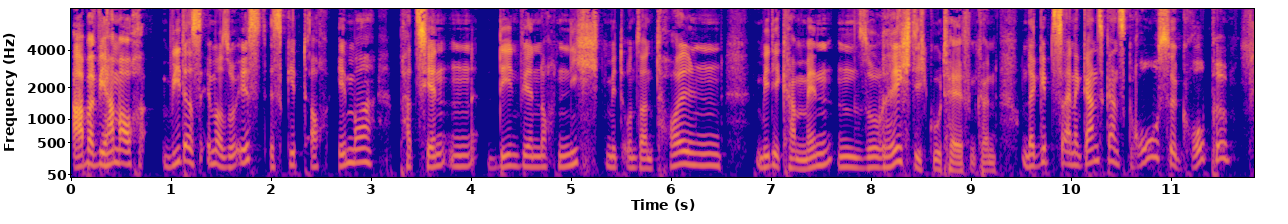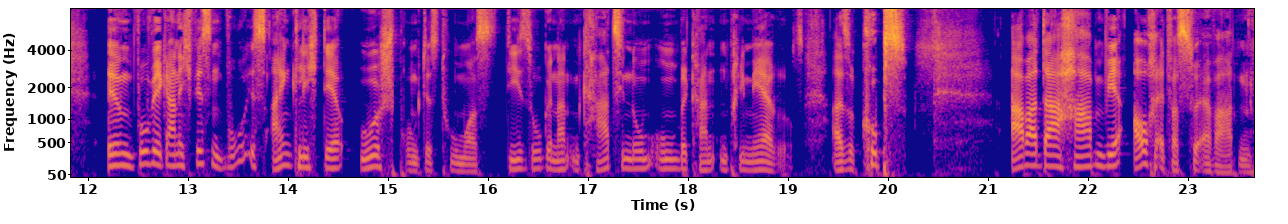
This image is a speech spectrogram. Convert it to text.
Aber wir haben auch, wie das immer so ist, es gibt auch immer Patienten, denen wir noch nicht mit unseren tollen Medikamenten so richtig gut helfen können. Und da gibt es eine ganz, ganz große Gruppe, ähm, wo wir gar nicht wissen, wo ist eigentlich der Ursprung des Tumors, die sogenannten Karzinom-unbekannten Primäres, also KUPS. Aber da haben wir auch etwas zu erwarten.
